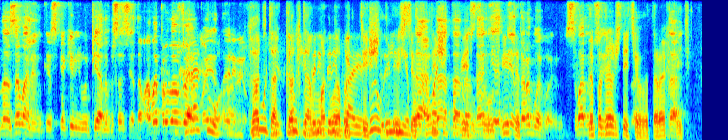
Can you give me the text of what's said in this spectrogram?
на заваленке с каким-нибудь пьяным соседом, а мы продолжаем Хорошо. военное ревю. Как так- как там могла быть переправе был или не 1200? был? Да, да, да, да, да, нет, нет, дорогой мой, с вами Да подождите вы, тарахтеть. Да,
